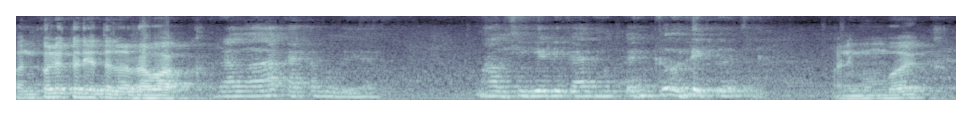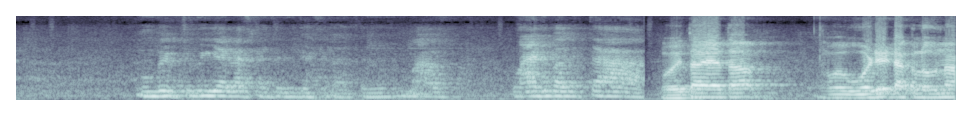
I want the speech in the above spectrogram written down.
कणकोलेक कधी येतलं रवाक? रवा काटा बघूया. मावशी गेली काय मग काही कवले कळत नाही आणि मुंबईत तुम्ही गेला तुम्ही माव वाट बघता. वयता वडे टाकलो ना.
